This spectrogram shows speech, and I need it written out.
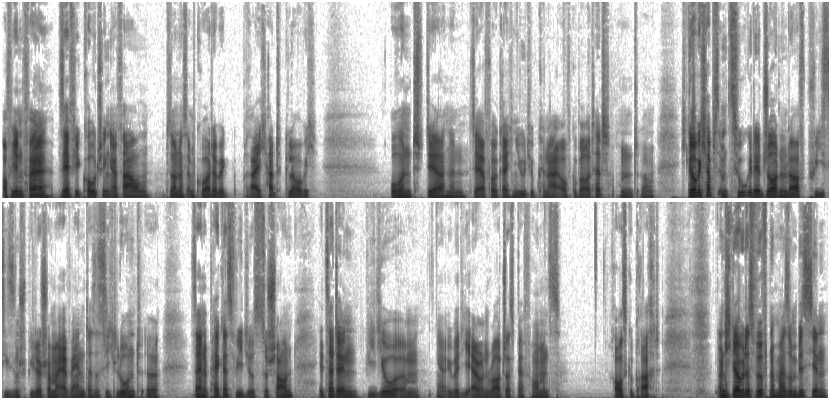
auf jeden Fall sehr viel Coaching-Erfahrung, besonders im Quarterback-Bereich hat, glaube ich. Und der einen sehr erfolgreichen YouTube-Kanal aufgebaut hat. Und äh, ich glaube, ich habe es im Zuge der Jordan Love Preseason-Spiele schon mal erwähnt, dass es sich lohnt, äh, seine Packers-Videos zu schauen. Jetzt hat er ein Video ähm, ja, über die Aaron Rodgers Performance rausgebracht. Und ich glaube, das wirft nochmal so ein bisschen,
